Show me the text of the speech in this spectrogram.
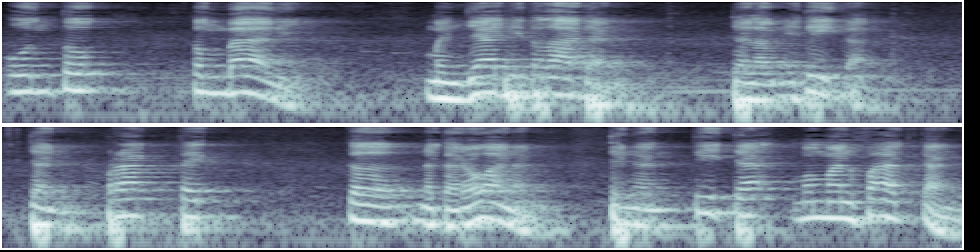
untuk kembali menjadi teladan dalam etika dan praktek kenegarawanan dengan tidak memanfaatkan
